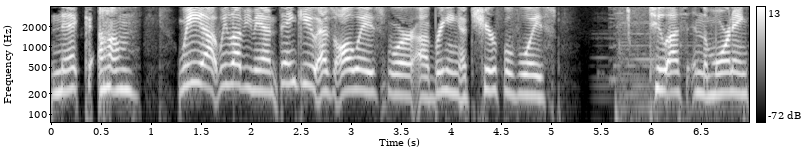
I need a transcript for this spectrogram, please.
nick um we uh, we love you man thank you as always for uh, bringing a cheerful voice to us in the morning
